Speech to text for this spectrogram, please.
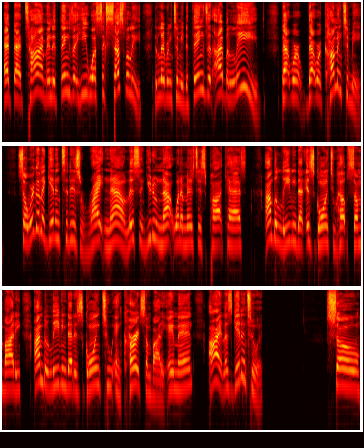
at that time and the things that he was successfully delivering to me, the things that I believed that were that were coming to me. So we're going to get into this right now. Listen, you do not want to miss this podcast. I'm believing that it's going to help somebody. I'm believing that it's going to encourage somebody. Amen. All right, let's get into it. So,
